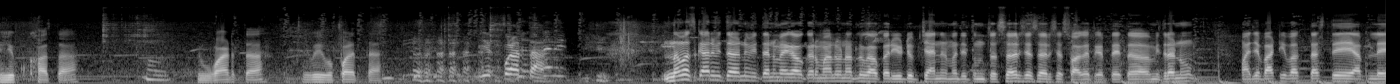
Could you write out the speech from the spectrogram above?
हे खाता हे. वाढता हे पळता. एक पळता. नमस्कार मित्रांनो मित्रांनो मी गावकर मालवणातलो गावकर यूट्यूब चॅनलमध्ये तुमचं सहर्ष सहर्ष स्वागत करते तर मित्रांनो माझ्या पाठी बघताच ते आपले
